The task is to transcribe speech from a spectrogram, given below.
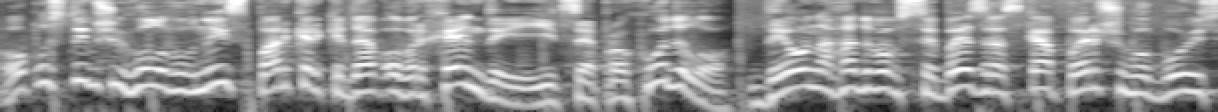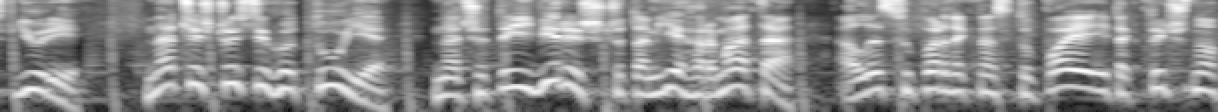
Опустивши голову вниз, Паркер кидав оверхенди, і це проходило. Део нагадував себе зразка першого бою з Ф'юрі, наче щось і готує, наче ти й віриш, що там є гармата, але суперник наступає і тактично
